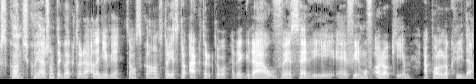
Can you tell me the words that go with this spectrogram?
skądś kojarzą tego aktora, ale nie wiedzą skąd. To jest to aktor, który grał w serii e, filmów o Rokim Apollo Creed'a.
